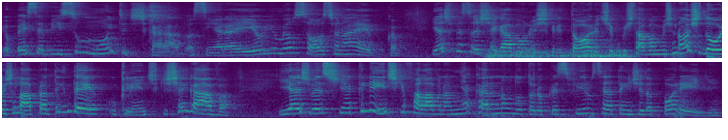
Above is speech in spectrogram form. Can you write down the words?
eu percebi isso muito descarado. Assim, era eu e o meu sócio na época. E as pessoas chegavam no escritório, tipo, estávamos nós dois lá para atender o cliente que chegava. E às vezes tinha cliente que falava na minha cara: não, doutor, eu prefiro ser atendida por ele.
